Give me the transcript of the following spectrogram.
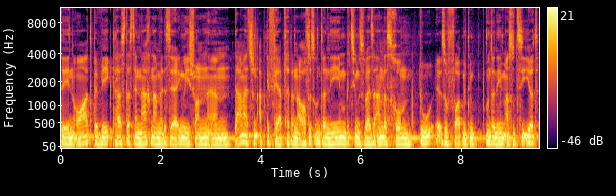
den Ort bewegt hast, dass der Nachname das ja irgendwie schon ähm, damals schon abgefärbt hat, dann auch auf das Unternehmen, beziehungsweise andersrum, du sofort mit dem Unternehmen assoziiert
